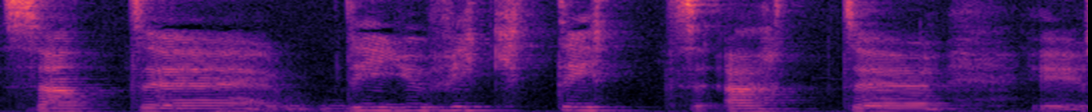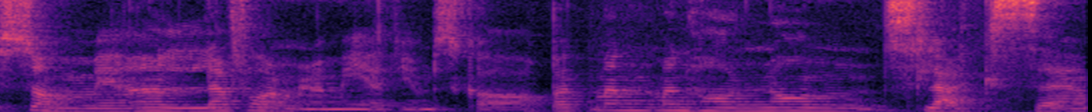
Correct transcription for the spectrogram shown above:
Så att eh, det är ju viktigt att, eh, eh som med alla former av mediumskap, att man, man har någon slags, eh,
